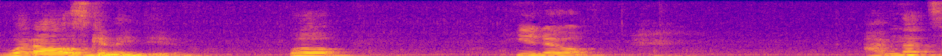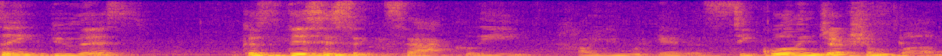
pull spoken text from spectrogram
what else can I do? Well, you know, I'm not saying do this because this is exactly how you would get a SQL injection bug.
